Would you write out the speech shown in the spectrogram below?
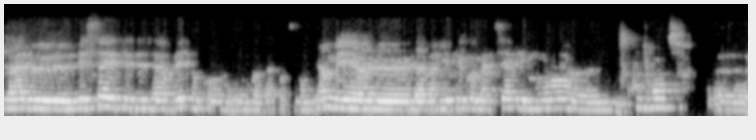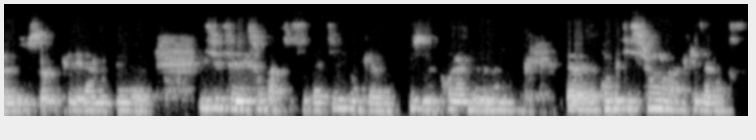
Là, l'essai a été désherbé, donc on ne voit pas forcément bien, mais euh, la variété commerciale est moins euh, couvrante euh, du sol que les variétés issues de sélection participative, donc plus de problèmes de compétition avec les avances.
